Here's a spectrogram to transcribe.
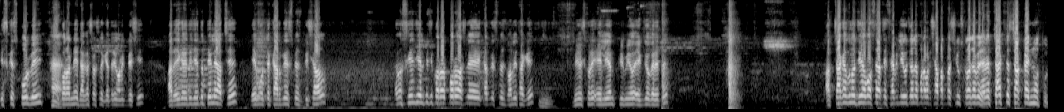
স্কেচ পড়বেই হ্যাঁ। করার নেই ঢাকা শহরে আসলে গ্যাদারিং অনেক বেশি। আর এই গাড়িতে যেহেতু তেলে আছে এই মুহূর্তে কার্গো স্পেস বিশাল। এবং সিএনজি এলপিজি করার পরও আসলে কার্গো স্পেস ভালোই থাকে। বিশেষ করে এলিয়ান প্রিমিও এক্সিও গাড়িতে। আর চাকাগুলো যে অবস্থায় আছে ফ্যামিলি ইউজ হলে মোটামুটি সাত আট মাস ইউজ করা যাবে? চারটে চাক্কায় নতুন।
